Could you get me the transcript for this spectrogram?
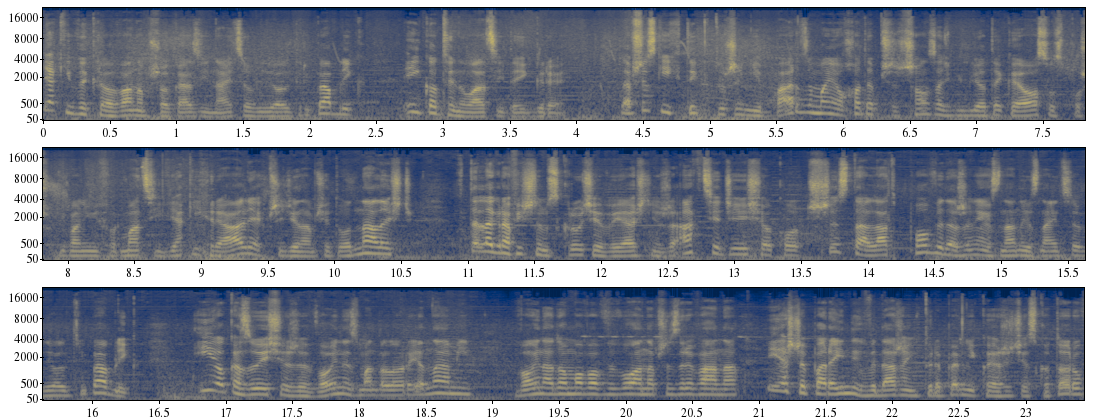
jaki wykreowano przy okazji Knights of the Old Republic i kontynuacji tej gry. Dla wszystkich tych, którzy nie bardzo mają ochotę przetrząsać bibliotekę OSU z poszukiwaniem informacji, w jakich realiach przyjdzie nam się tu odnaleźć, w telegraficznym skrócie wyjaśnię, że akcja dzieje się około 300 lat po wydarzeniach znanych z Knights of the Old Republic i okazuje się, że wojny z Mandalorianami, wojna domowa wywołana przez Rywana i jeszcze parę innych wydarzeń, które pewnie kojarzycie z Kotorów,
